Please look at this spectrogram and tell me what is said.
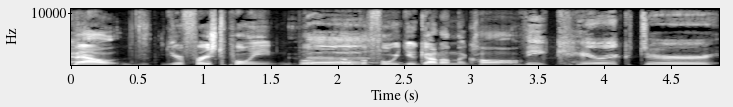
about th- your first point b- uh, before you got on the call. The character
